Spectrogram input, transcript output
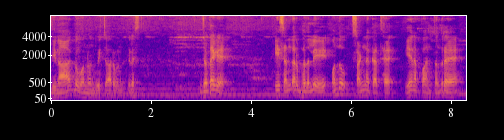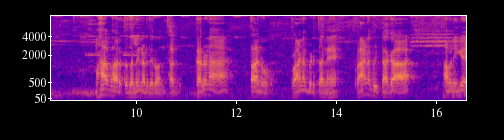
ದಿನಾಗಲೂ ಒಂದೊಂದು ವಿಚಾರವನ್ನು ತಿಳಿಸ್ತೀನಿ. ಜೊತೆಗೆ ಈ ಸಂದರ್ಭದಲ್ಲಿ ಒಂದು ಸಣ್ಣ ಕಥೆ, ಏನಪ್ಪ ಅಂತಂದರೆ ಮಹಾಭಾರತದಲ್ಲಿ ನಡೆದಿರುವಂಥದ್ದು. ಕರ್ಣ ತಾನು ಪ್ರಾಣ ಬಿಡ್ತಾನೆ. ಪ್ರಾಣ ಬಿಟ್ಟಾಗ ಅವನಿಗೆ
